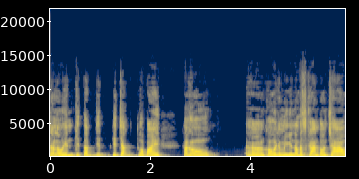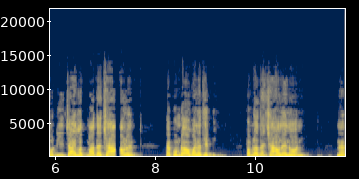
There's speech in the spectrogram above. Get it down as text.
ถ้าเราเห็นคิดตักคิดจักทั่วไป ถ้าเขาเอ่อเขาจะมีน้ำมัสการตอนเช้าดีใจมามาแต่เช้าเลย แต่ผมได้วันอาทิตย์ ผมได้แต่เช้าแน่นอนนะ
